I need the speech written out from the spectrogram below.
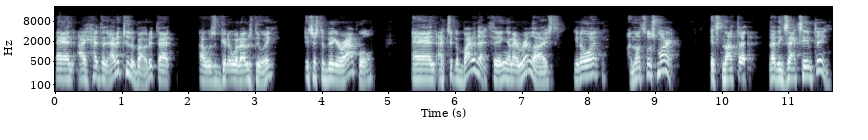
And I had that attitude about it that I was good at what I was doing. It's just a bigger apple. And I took a bite of that thing and I realized, you know what? I'm not so smart. It's not that that exact same thing.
